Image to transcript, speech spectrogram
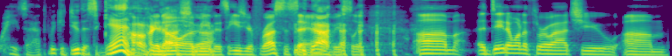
wait, we could do this again. Oh you know, gosh, I mean, it's easier for us to say, Yeah. obviously. Um, a date I want to throw at you. Um,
